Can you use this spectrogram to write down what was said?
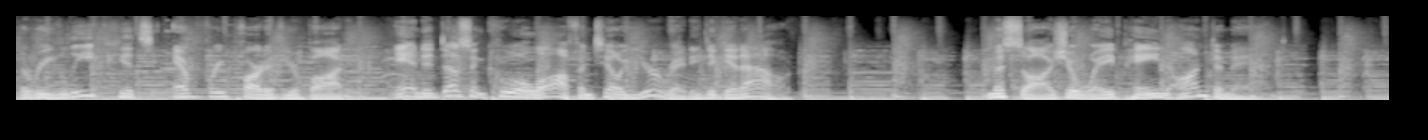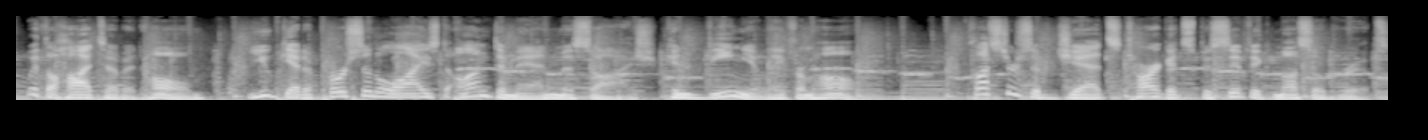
the relief hits every part of your body and it doesn't cool off until you're ready to get out. Massage away pain on demand. With a hot tub at home, you get a personalized on demand massage conveniently from home. Clusters of jets target specific muscle groups,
